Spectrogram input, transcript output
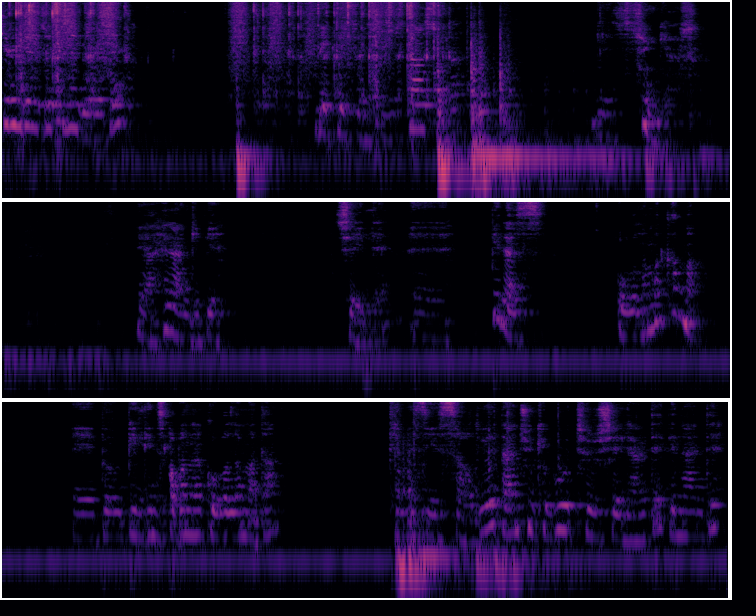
Kirin derecesine göre de bekletiyorsunuz. Daha sonra e, sünger veya herhangi bir şeyle e, biraz ovalamak ama e, bu bildiğiniz abanarak ovalamadan temizliği sağlıyor. Ben çünkü bu tür şeylerde genelde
